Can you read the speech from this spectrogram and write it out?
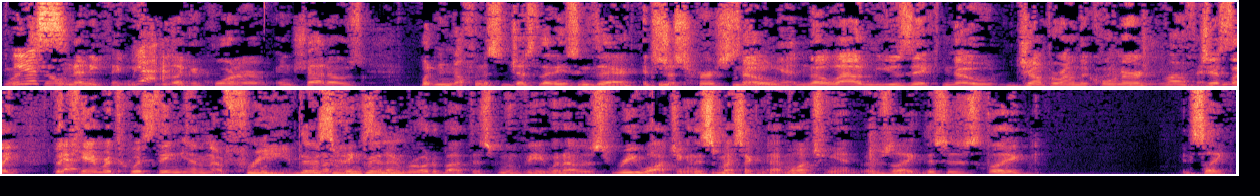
You just- shown anything. We yeah. see like a corner in shadows, but nothing to suggest that anything's there. It's just her no, it. no loud music, no jump around the corner. love it. Just like the Yeah. camera twisting in a frame. There's One of the things been that I wrote about this movie when I was rewatching, and this is my second time watching it, I was like, this is like, it's like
